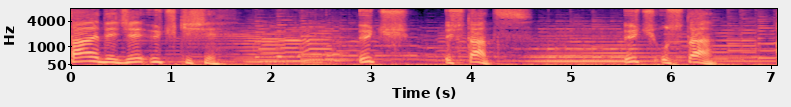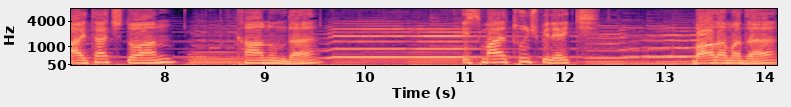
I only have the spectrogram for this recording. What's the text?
Sadece üç kişi. Üç üstad. Üç usta. Aytaç Doğan kanunda. İsmail Tunçbilek bağlamada.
